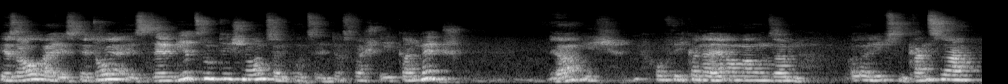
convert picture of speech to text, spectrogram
der sauber ist, der teuer ist, serviert zum Tisch 19%. Das versteht kein Mensch. Ja, ich hoffe, ich kann daher nochmal unseren allerliebsten Kanzler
